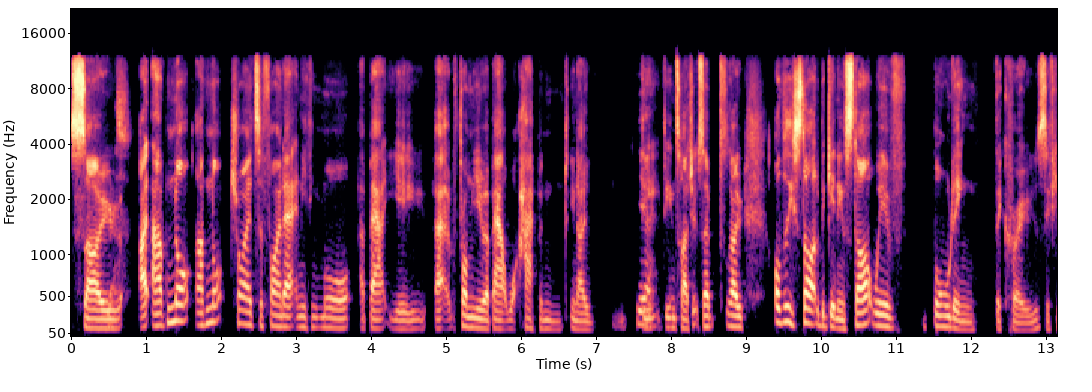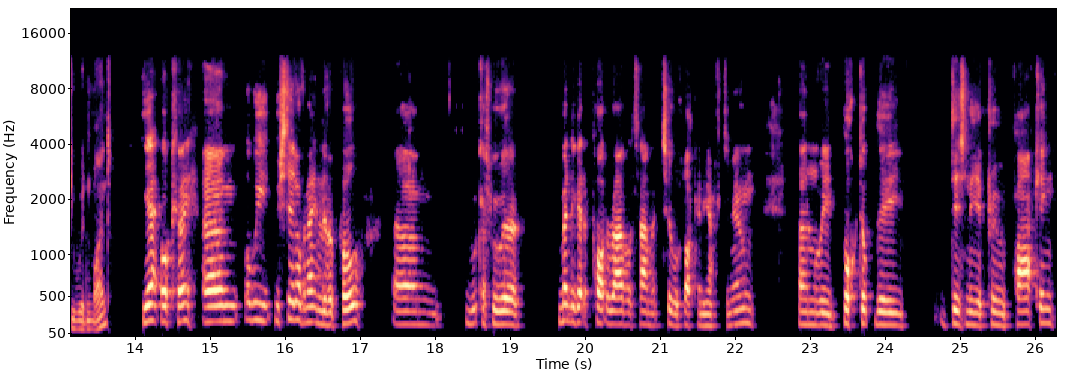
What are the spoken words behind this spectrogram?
So Yes. I, I've not I've not tried to find out anything more about you uh, from you about what happened. You know, Yeah. the, the entire trip. So so obviously start at the beginning. Start with boarding the cruise, if you wouldn't mind. Yeah, okay. Um, well, we, we stayed overnight in Liverpool um, because we were meant to get to port arrival time at two o'clock in the afternoon, and we booked up the Disney approved parking,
